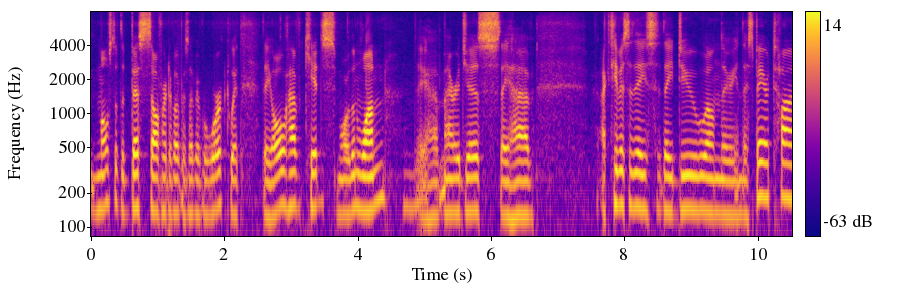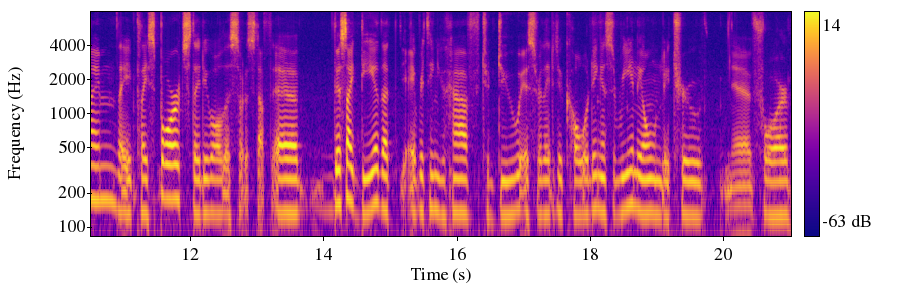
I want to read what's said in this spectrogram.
most of the best software developers I've ever worked with, they all have kids, more than one. They have marriages, they have activities they do on their in their spare time. They play sports, they do all this sort of stuff. Uh, this idea that everything you have to do is related to coding is really only true Uh, for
